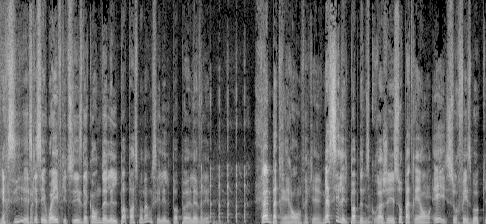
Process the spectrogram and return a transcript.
Merci. Est-ce que c'est Wave qui utilise le compte de Lil Pop en ce moment ou c'est Lil Pop euh, le vrai? Quand même Patreon. Fait que merci Lil Pop de nous encourager sur Patreon et sur Facebook.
